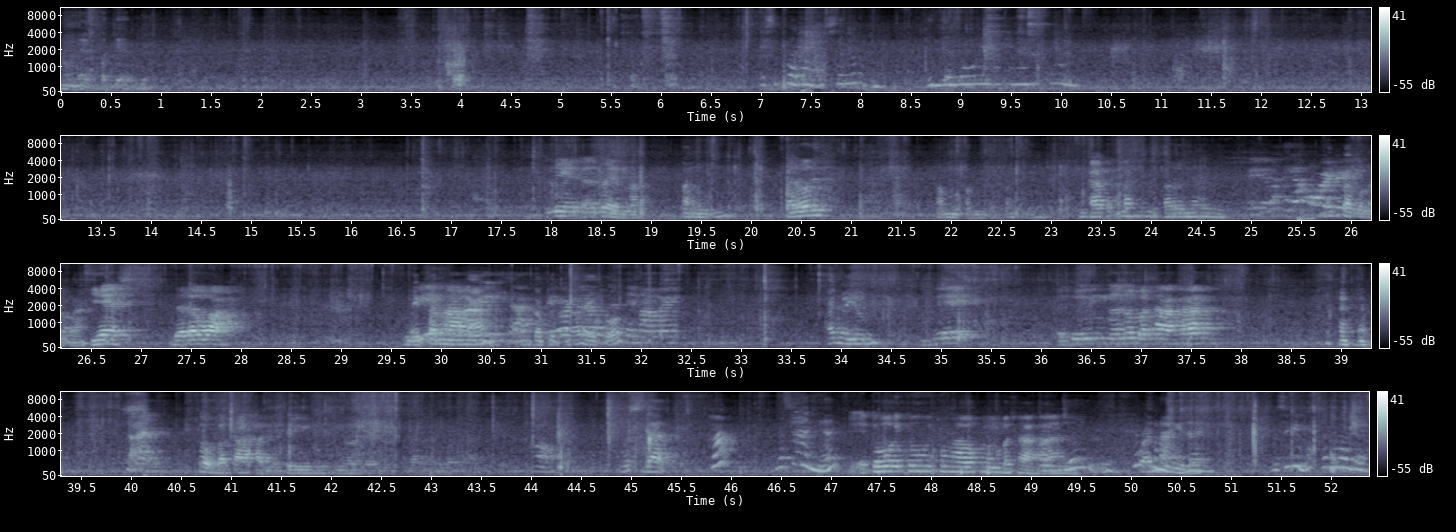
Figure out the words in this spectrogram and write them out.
Mamaya pati ako. Kasi parang asa lang. eh. Yung dalawa yung kinala ko. eh. Ano yan? Ano ba yan, ma? Parol? pampanga pa. Ang kapit ba? Parol na rin. eh. May parol na. Yes! Dalawa. May parol na. Ang kapitbahay ko. Ano yun? Hindi. Ito yung ano, basahan. Saan? Ito, basahan. Ito yung northern. Oh. What's that? Ha? Nasaan yan? Ito, ito, itong hawak mong basahan. Fragile. Sige, buksan mo ba?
